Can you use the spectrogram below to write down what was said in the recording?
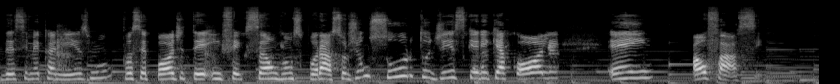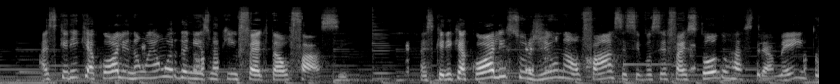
desse mecanismo você pode ter infecção, vamos supor, ah, surgiu um surto de Escherichia coli em alface. A Escherichia coli não é um organismo que infecta a alface. A Escherichia coli surgiu na alface, se você faz todo o rastreamento,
